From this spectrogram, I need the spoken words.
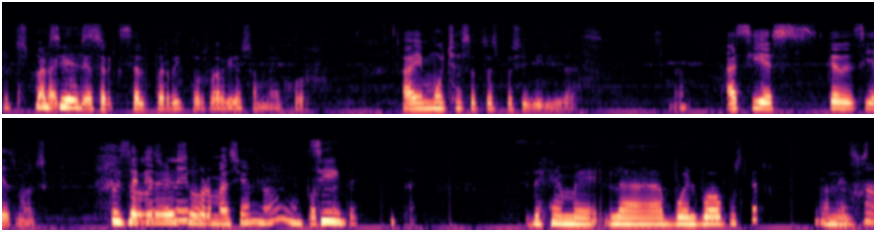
Entonces, para Así que te es. acerques al perrito rabioso, mejor. Hay muchas otras posibilidades. ¿no? Así es. ¿Qué decías, Monse? Pues Tenías una eso, información, ¿no? Importante. déjeme, la vuelvo a buscar. En eso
